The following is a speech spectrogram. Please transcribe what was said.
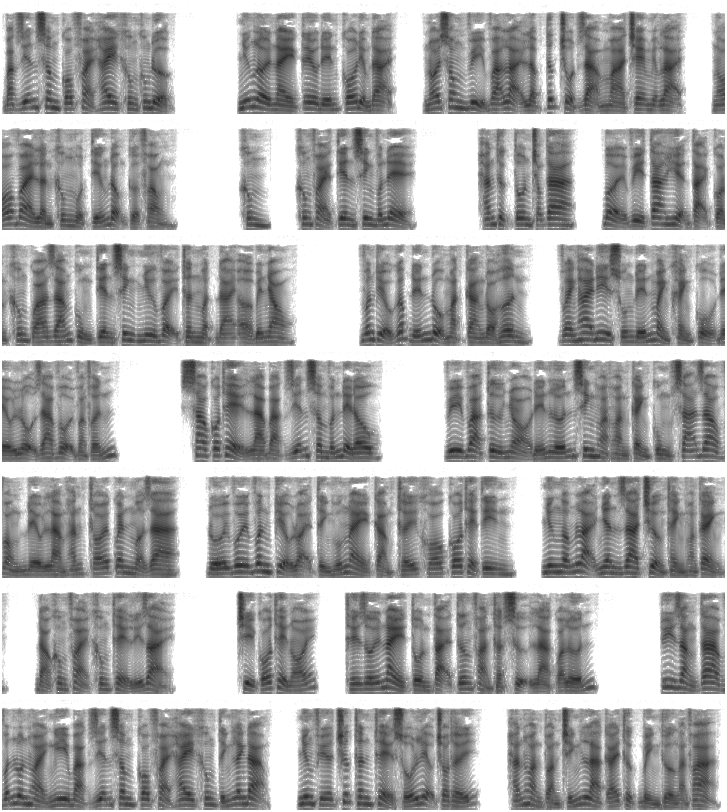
Bạc diễn sâm có phải hay không không được. Những lời này kêu đến có điểm đại, nói xong vị vã lại lập tức trột dạ mà che miệng lại, ngó vài lần không một tiếng động cửa phòng. Không, không phải tiên sinh vấn đề. Hắn thực tôn trọng ta, bởi vì ta hiện tại còn không quá dám cùng tiên sinh như vậy thân mật đại ở bên nhau. Vân Tiểu gấp đến độ mặt càng đỏ hơn, vành hai đi xuống đến mảnh khảnh cổ đều lộ ra vội vàng phấn. Sao có thể là bạc diễn xâm vấn đề đâu? Vì vạ từ nhỏ đến lớn sinh hoạt hoàn cảnh cùng xã giao vòng đều làm hắn thói quen mở ra, đối với Vân Kiểu loại tình huống này cảm thấy khó có thể tin, nhưng ngẫm lại nhân gia trưởng thành hoàn cảnh, đảo không phải không thể lý giải. Chỉ có thể nói, thế giới này tồn tại tương phản thật sự là quá lớn. Tuy rằng ta vẫn luôn hoài nghi bạc diễn sâm có phải hay không tính lãnh đạo, nhưng phía trước thân thể số liệu cho thấy, hắn hoàn toàn chính là cái thực bình thường án phạ.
